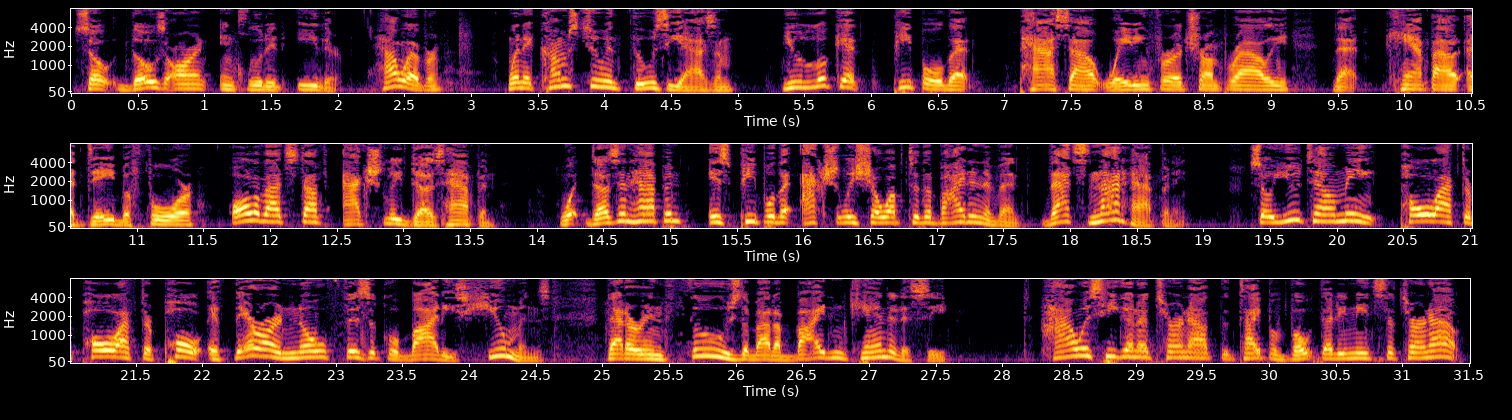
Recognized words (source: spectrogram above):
So those aren't included either. However, when it comes to enthusiasm, you look at people that pass out waiting for a Trump rally, that camp out a day before. All of that stuff actually does happen. What doesn't happen is people that actually show up to the Biden event. That's not happening. So you tell me, poll after poll after poll, if there are no physical bodies, humans, that are enthused about a Biden candidacy, how is he going to turn out the type of vote that he needs to turn out?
